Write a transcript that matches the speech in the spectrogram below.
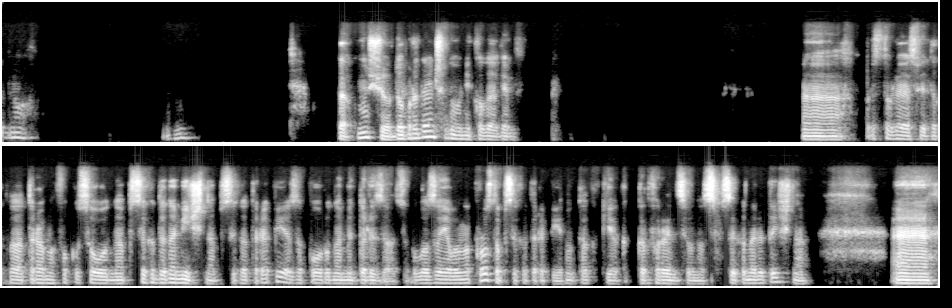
видно. Так, ну що, добрий день, шановні колеги. Е, Представляю свій доклад травмофокусована психодинамічна психотерапія з опору на менталізацію. Було заявлено просто психотерапія, ну так як конференція у нас психоаналітична. Е,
